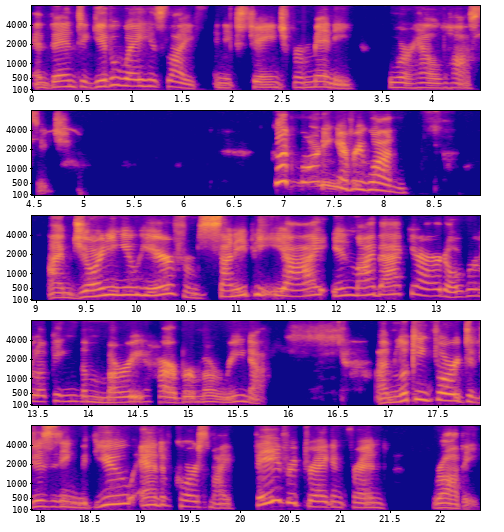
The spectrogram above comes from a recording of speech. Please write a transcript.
and then to give away his life in exchange for many who are held hostage. Good morning, everyone. I'm joining you here from sunny PEI in my backyard overlooking the Murray Harbor Marina. I'm looking forward to visiting with you and of course my favorite dragon friend, Robbie.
